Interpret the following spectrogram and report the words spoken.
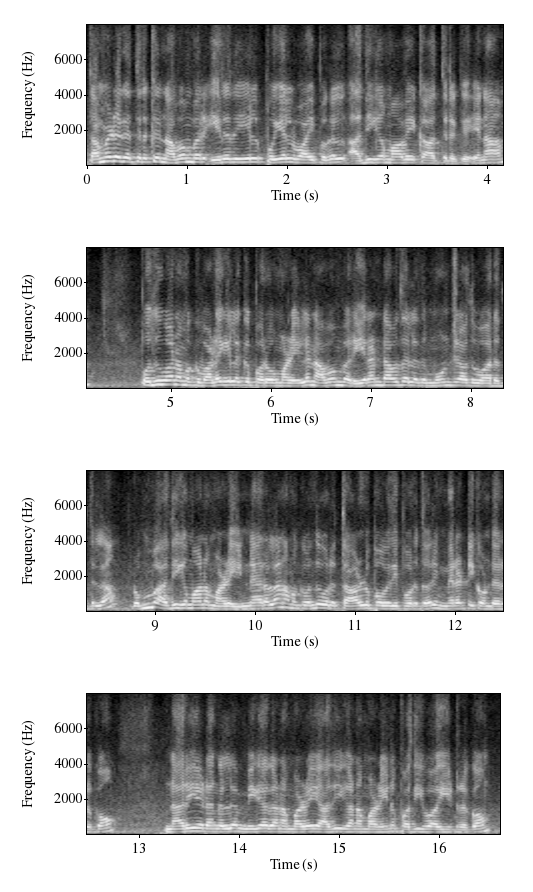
தமிழகத்திற்கு நவம்பர் இறுதியில் புயல் வாய்ப்புகள் அதிகமாகவே காத்திருக்கு. ஏன்னா பொதுவாக நமக்கு வடகிழக்கு பருவமழையில் நவம்பர் இரண்டாவது அல்லது மூன்றாவது வாரத்தில் ரொம்ப அதிகமான மழை. இந்நேரம்லாம் நமக்கு வந்து ஒரு தாழ்வு பகுதி பொறுத்தவரை மிரட்டி கொண்டு இருக்கும் நிறைய இடங்களில் மிக கனமழை அதி கனமழைன்னு பதிவாகிட்டு இருக்கோம்.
